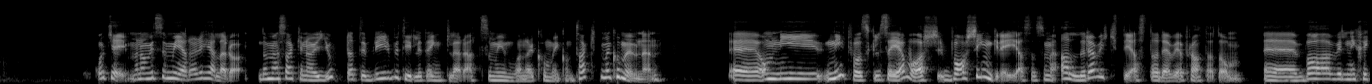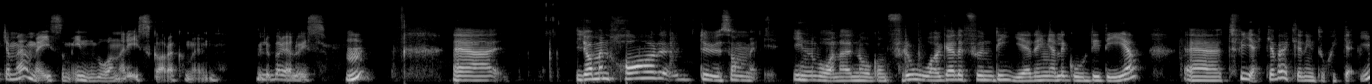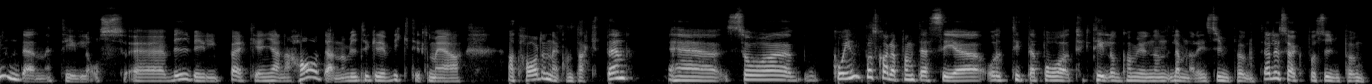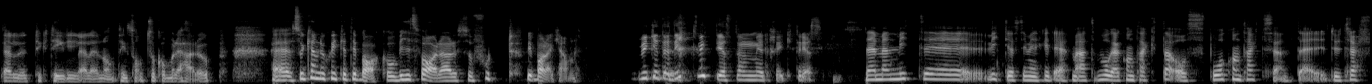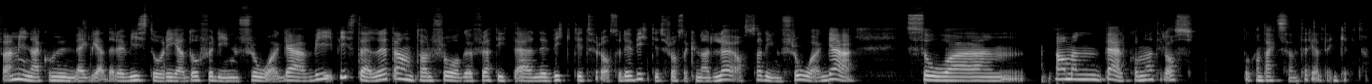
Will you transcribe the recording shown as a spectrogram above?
Okej, men om vi summerar det hela då. De här sakerna har gjort att det blir betydligt enklare att som invånare komma i kontakt med kommunen. Eh, om ni, ni två skulle säga vars, varsin grej, alltså som är allra viktigast av det vi har pratat om. Eh, vad vill ni skicka med mig som invånare i Skara kommun? Vill du börja Louise? Eh, ja men har du som invånare någon fråga eller fundering eller god idé eh, tveka verkligen inte att skicka in den till oss. Eh, vi vill verkligen gärna ha den och vi tycker det är viktigt med att ha den här kontakten. Eh, så gå in på skara.se och titta på Tyck till om kommunen lämnar din synpunkt eller sök på synpunkt eller tyck till eller någonting sånt så kommer det här upp. Eh, så kan du skicka tillbaka och vi svarar så fort vi bara kan. Vilket är ditt viktigaste medskick, Therese? Nej, men mitt eh, viktigaste medskick är att våga kontakta oss på kontaktcenter. Du träffar mina kommunvägledare. Vi står redo för din fråga. Vi, vi ställer ett antal frågor för att ditt ärende är viktigt för oss och det är viktigt för oss att kunna lösa din fråga. Så eh, ja, men välkomna till oss på kontaktcenter helt enkelt.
